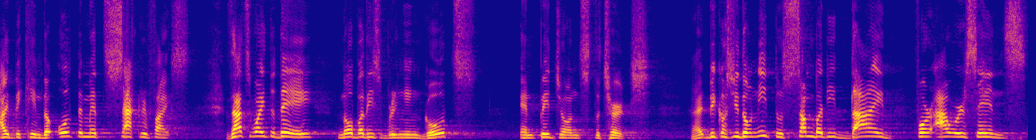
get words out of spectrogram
I became the ultimate sacrifice. That's why today, nobody's bringing goats and pigeons to church, right? Because you don't need to. Somebody died for our sins,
